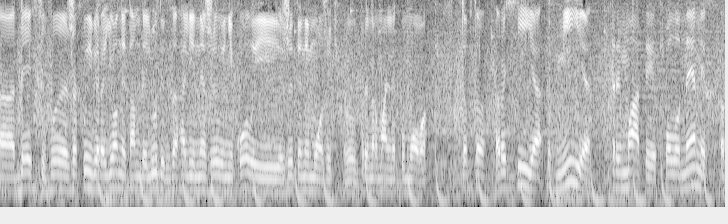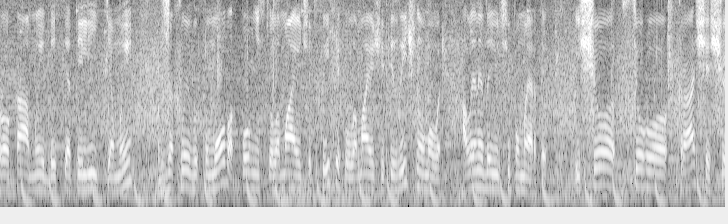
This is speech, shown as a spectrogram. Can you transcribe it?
е, десь в жахливі райони, там, де люди взагалі не жили ніколи і жити не можуть е, при нормальних умовах. Тобто Росія вміє тримати полонених роками, десятиліттями в жахливих умовах, повністю ламаючи психіку, ламаючи фізичні умови, але не даючи померти. І що з цього краще, що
